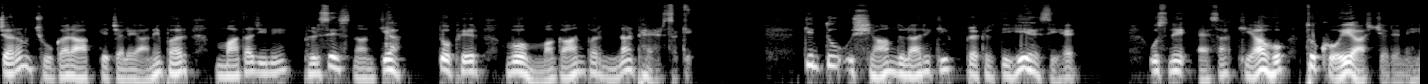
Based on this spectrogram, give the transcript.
चरण छूकर आपके चले आने पर माताजी ने फिर से स्नान किया तो फिर वो मकान पर न ठहर सके। किंतु श्याम दुलारी की प्रकृति ही ऐसी है। उसने ऐसा किया हो तो कोई आश्चर्य नहीं।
